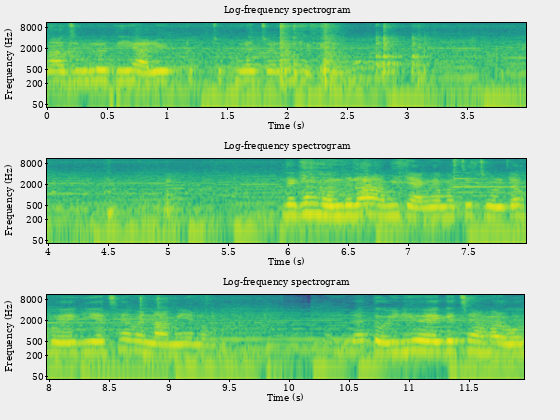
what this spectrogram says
মাছগুলো দিয়ে আরও একটু কিছুক্ষণের জন্য ঢেকে দেবো। দেখুন বন্ধুরা, আমি ট্যাংরা মাছের ঝোলটা হয়ে গিয়েছে, এবার নামিয়ে নেব। বন্ধুরা, তৈরি হয়ে গেছে আমার ওল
